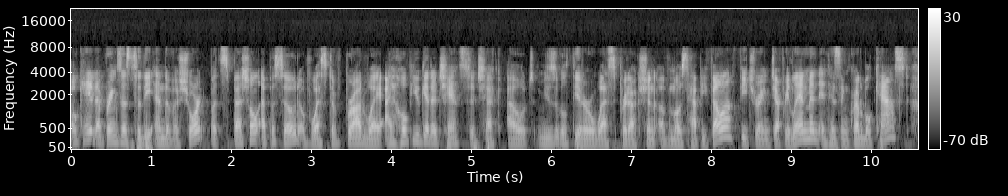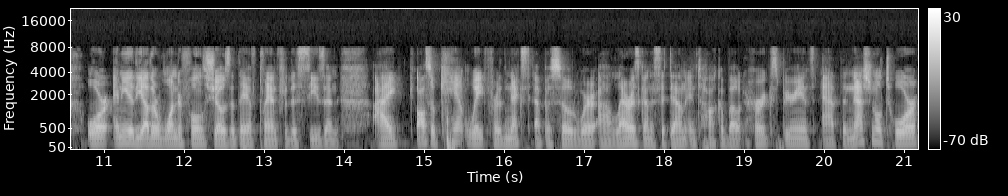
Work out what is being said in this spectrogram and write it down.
Okay, that brings us to the end of a short but special episode of West of Broadway. I hope you get a chance to check out Musical Theater West production of Most Happy Fella featuring Jeffrey Landman and his incredible cast, or any of the other wonderful shows that they have planned for this season. I also can't wait for the next episode where uh, Lara's going to sit down and talk about her experience at the national tour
